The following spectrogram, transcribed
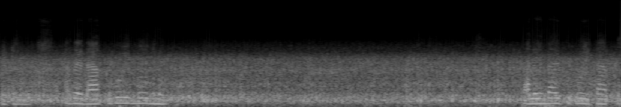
കേട്ടോ അതെ ഡാർക്ക് പോയി തോന്നുന്നു തലയും താഴ്ത്തി പോയി ഡാർക്ക്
